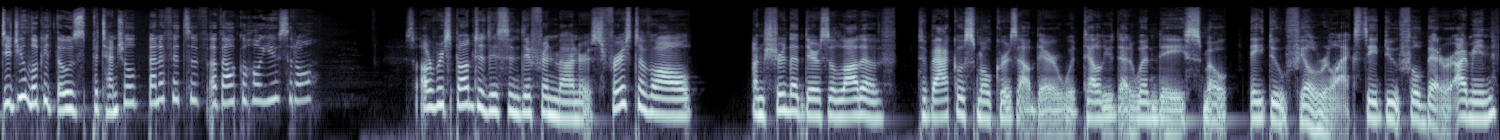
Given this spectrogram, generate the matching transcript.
did you look at those potential benefits of, of alcohol use at all? So I'll respond to this in different manners. First of all, I'm sure that there's a lot of tobacco smokers out there would tell you that when they smoke, they do feel relaxed. They do feel better. I mean,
